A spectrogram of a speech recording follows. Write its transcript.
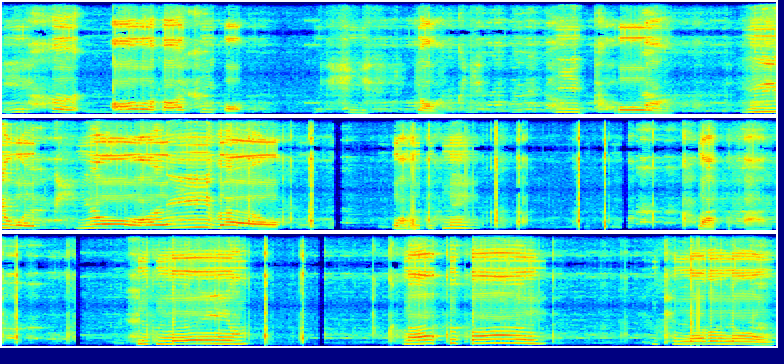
He hurt all of our people. He stomped. He tore. He was pure evil. What was his name? Classified. His name. Classified. You can never know.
